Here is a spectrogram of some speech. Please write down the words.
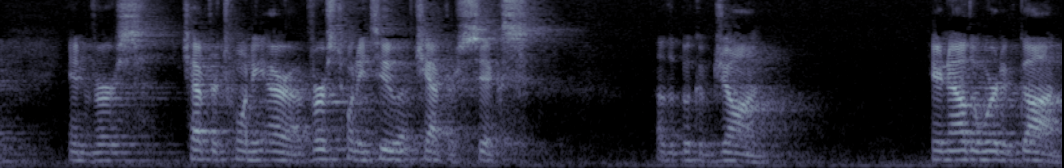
in verse chapter 20 or uh, verse 22 of chapter 6 of the book of John. Hear now the word of God.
